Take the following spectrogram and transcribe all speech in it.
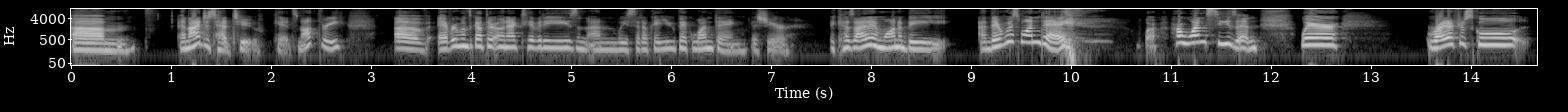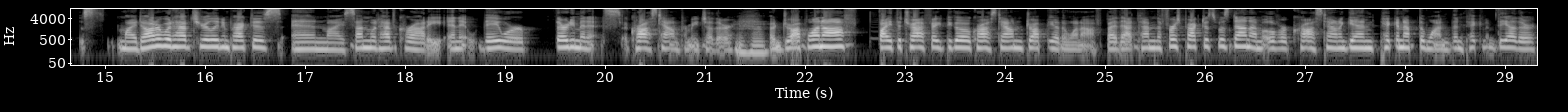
Um, and I just had two kids, not three. Of everyone's got their own activities, and, and we said, okay, you pick one thing this year because I didn't want to be. And there was one day, her one season, where right after school, my daughter would have cheerleading practice and my son would have karate, and it, they were thirty minutes across town from each other. Mhm. I'd drop one off, fight the traffic to go across town, drop the other one off. By that time, the first practice was done. I'm over across town again, picking up the one, then picking up the other.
